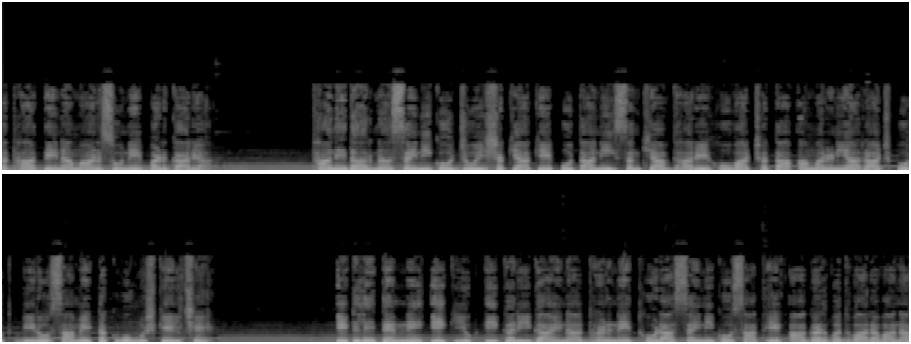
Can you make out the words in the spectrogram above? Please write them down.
તથા તેના માણસોને પડકાર્યા. થાનેદારના સૈનિકો જોઈ શક્યા કે પોતાની સંખ્યા વધારે હોવા છતાં અમરણીયા રાજપૂત વીરો સામે ટકવું મુશ્કેલ છે. એટલે તેમને એક યુક્તિ કરી ગાયના ધણને થોડા સૈનિકો સાથે આગળ વધવા રવાના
